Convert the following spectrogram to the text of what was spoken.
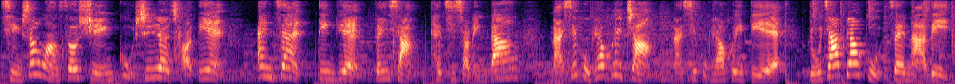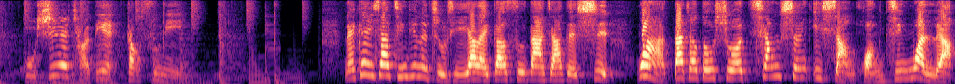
请上网搜寻股市热炒店，按赞、订阅、分享，开启小铃铛。哪些股票会涨？哪些股票会跌？独家标股在哪里？股市热炒店告诉你。来看一下今天的主题，要来告诉大家的是：哇，大家都说枪声一响，黄金万两，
